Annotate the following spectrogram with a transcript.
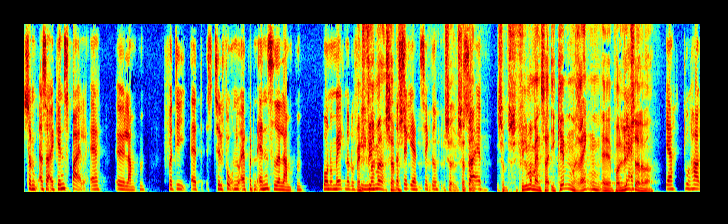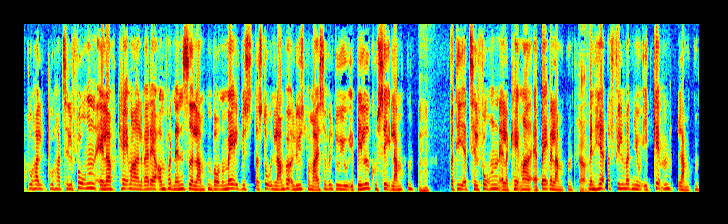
som altså er genspejl af øh, lampen. Fordi at telefonen jo er på den anden side af lampen, hvor normalt, når du men filmer, filmer, så, dig selv i ansigtet, så, så, så, så der, er- så, så filmer man sig igennem ringen øh, på lyset, Ja. eller hvad? Ja, du har, du, har, du har telefonen eller kameraet, eller hvad det er, om på den anden side af lampen, hvor normalt, hvis der stod en lampe og lyste på mig, så vil du jo i billedet kunne se lampen. Mm-hmm. Fordi at telefonen eller kameraet er bag ved lampen. Ja. Men her, der filmer den jo igennem lampen,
